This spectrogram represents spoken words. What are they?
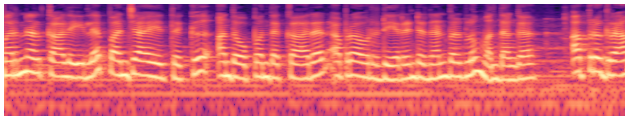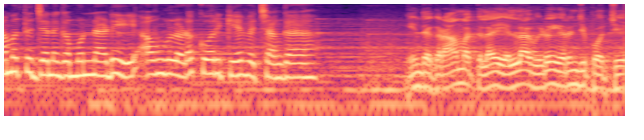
மறுநாள் காலையில் பஞ்சாயத்துக்கு அந்த ஒப்பந்தக்காரர் அப்புறம் அவருடைய ரெண்டு நண்பர்களும் வந்தாங்க. அப்புறம் கிராமத்து ஜனங்க முன்னாடி அவங்களோட கோரிக்கையை வச்சாங்க. இந்த கிராமத்தில் எல்லா வீடும் எரிஞ்சு போச்சு.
